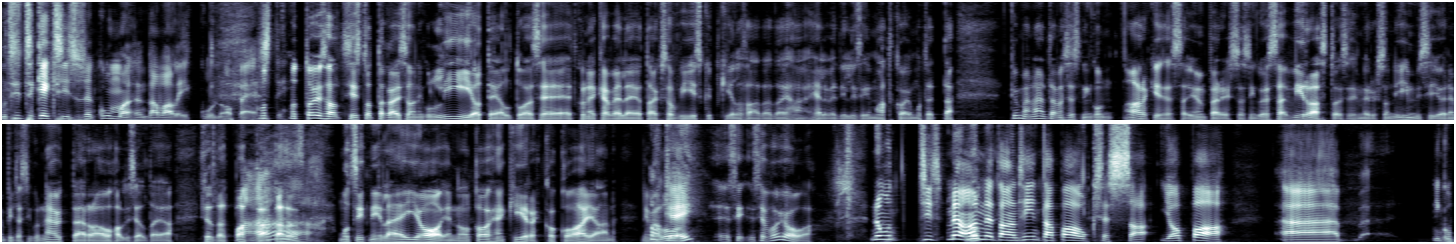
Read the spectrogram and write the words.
Mutta sitten se keksii sen kummallisen tavan liikkuu nopeasti. Mutta mut toisaalta siis totta kai se on niinku liioteltua se, että kun ne kävelee jotain, se on 50 kilsaa tai ihan helvetillisiä matkoja, mutta että kyllä mä näen tämmöisessä niinku arkisessa ympäristössä, niin kuin jossain virastoissa esimerkiksi on ihmisiä, joiden pitäisi niinku näyttää rauhalliselta ja siltä, että pakka on kasassa, Aa. mutta sitten niillä ei ole ja ne on kauhean kiire koko ajan. Niin mä Okei. luulen, se, se voi olla. No mutta siis me annetaan siinä tapauksessa jopa ää, niinku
